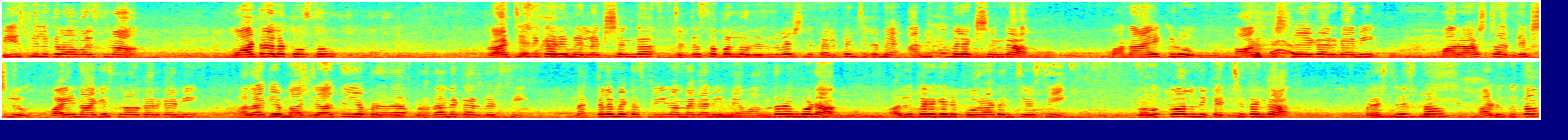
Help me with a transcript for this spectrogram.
బీసీలకు రావాల్సిన వాటాల కోసం రాజ్యాధికారమే లక్ష్యంగా చట్టసభల్లో రిజర్వేషన్ కల్పించడమే అంతిమ లక్ష్యంగా మా నాయకుడు ఆర్ కృష్ణయ్య గారు కానీ మా రాష్ట్ర అధ్యక్షులు వై నాగేశ్వరరావు గారు కానీ అలాగే మా జాతీయ ప్రధా ప్రధాన కార్యదర్శి నక్కలమెట శ్రీనన్న కానీ మేమందరం కూడా అలుపెరగని పోరాటం చేసి ప్రభుత్వాలని ఖచ్చితంగా ప్రశ్నిస్తాం అడుగుతాం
